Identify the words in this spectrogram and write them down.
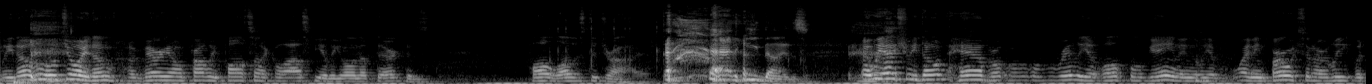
we know who will join them. Our very own, probably Paul Sokolowski will be going up there because Paul loves to drive. and he does. And we actually don't have a, a- really a local game. I mean, we have. I mean, Berwick's in our league, but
